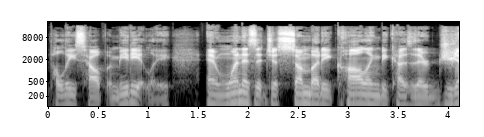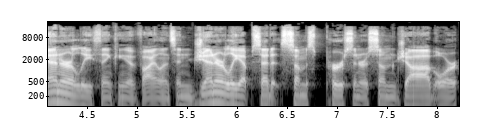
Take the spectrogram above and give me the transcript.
police help immediately? And when is it just somebody calling because they're generally thinking of violence and generally upset at some person or some job or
